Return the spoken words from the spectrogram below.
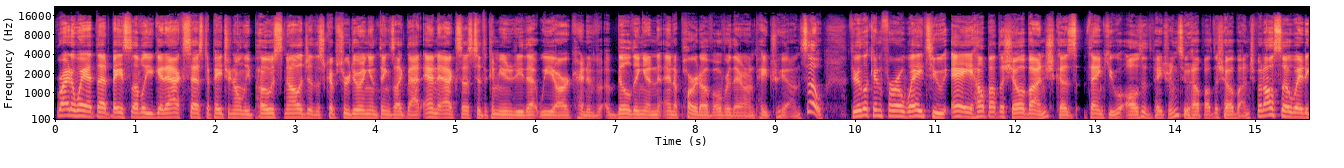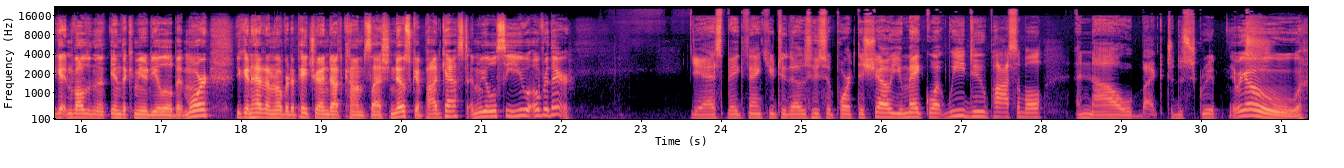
right away at that base level, you get access to patron only posts, knowledge of the scripts we're doing, and things like that, and access to the community that we are kind of building and, and a part of over there on Patreon. So if you're looking for a way to A, help out the show a bunch, because thank you all to the patrons who help out the show a bunch, but also a way to get involved in the, in the community a little bit more, you can head on over to patreon.com slash no script podcast, and we will see you over there. Yes, big thank you to those who support the show. You make what we do possible. And now back to the script. Here we go.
